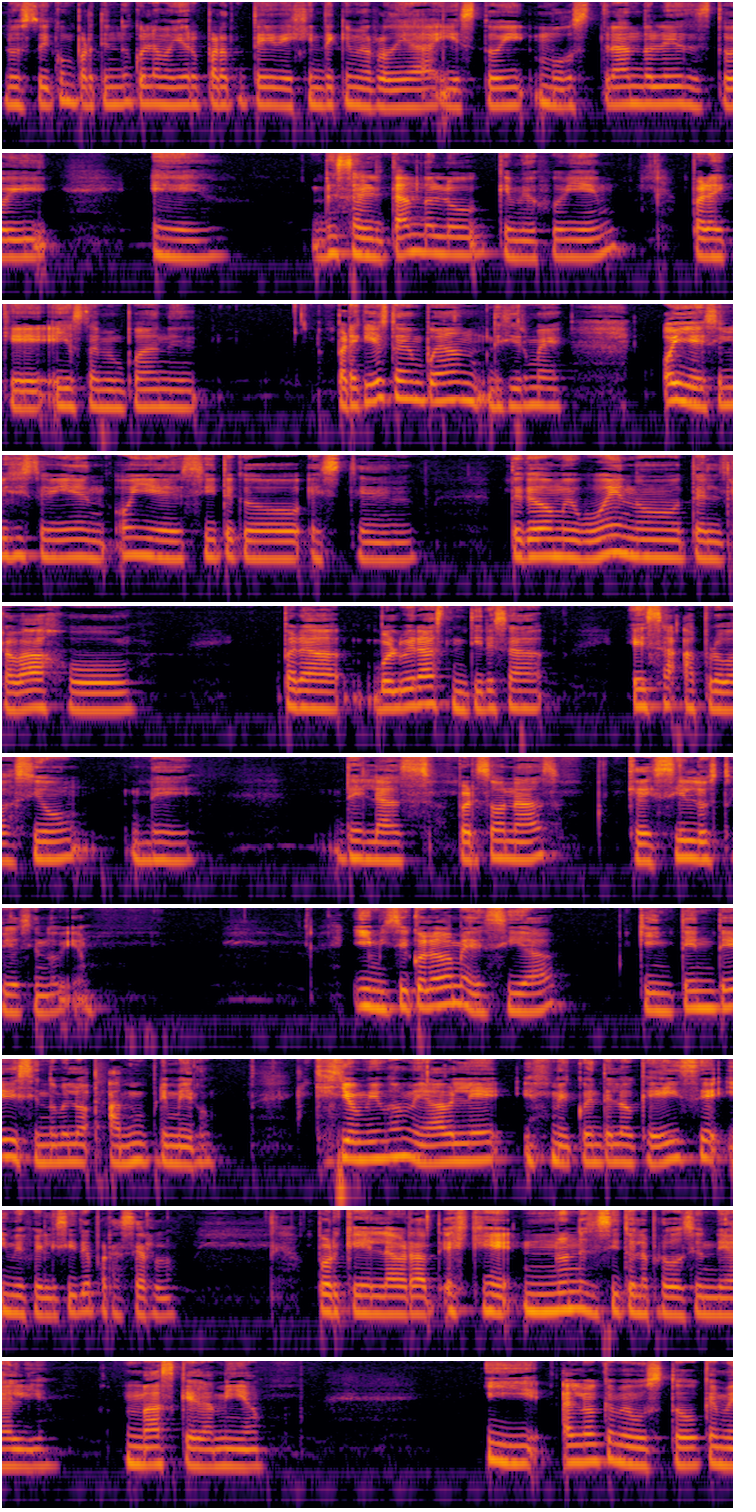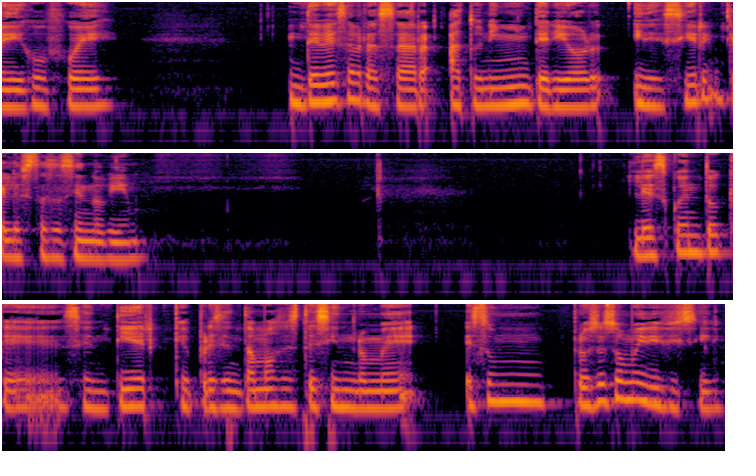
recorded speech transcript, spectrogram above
lo estoy compartiendo con la mayor parte de gente que me rodea y estoy mostrándoles, estoy eh, resaltando que me fue bien para que ellos también puedan para que ellos también puedan decirme oye si lo hiciste bien oye sí te quedó este te quedó muy bueno el trabajo para volver a sentir esa esa aprobación de de las personas que sí lo estoy haciendo bien. Y mi psicóloga me decía que intente diciéndomelo a mí primero, que yo misma me hable y me cuente lo que hice y me felicite por hacerlo. Porque la verdad es que no necesito la aprobación de alguien más que la mía. Y algo que me gustó que me dijo fue, debes abrazar a tu niño interior y decir que lo estás haciendo bien. Les cuento que sentir que presentamos este síndrome es un proceso muy difícil,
